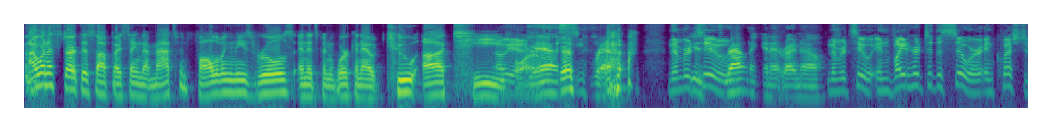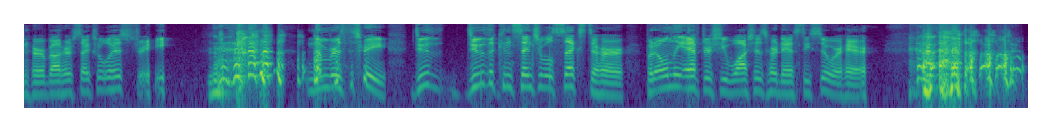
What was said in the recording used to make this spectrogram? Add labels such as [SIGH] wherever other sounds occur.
I want to start this off by saying that Matt's been following these rules and it's been working out to a T Oh, yeah. Yes. Just [LAUGHS] [LAUGHS] Number He's two, drowning in it right now. number two, invite her to the sewer and question her about her sexual history. number three, do do the consensual sex to her, but only after she washes her nasty sewer hair. [LAUGHS]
